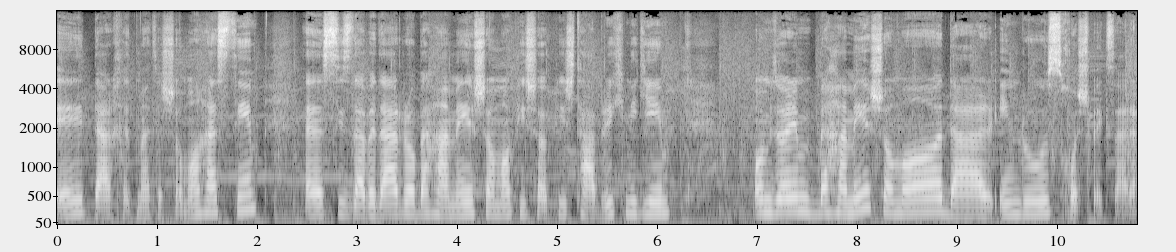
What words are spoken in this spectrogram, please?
عید در خدمت شما هستیم. سیزده به در رو به همه شما پیشا پیش تبریک میگیم. امیدواریم به همه شما در این روز خوش بگذره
